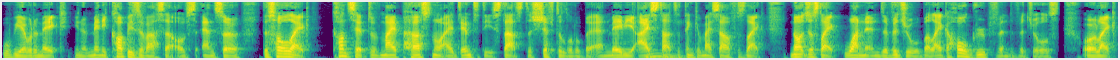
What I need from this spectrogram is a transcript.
we'll be able to make, you know, many copies of ourselves. And so this whole like concept of my personal identity starts to shift a little bit. And maybe I start mm. to think of myself as like, not just like one individual, but like a whole group of individuals or like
